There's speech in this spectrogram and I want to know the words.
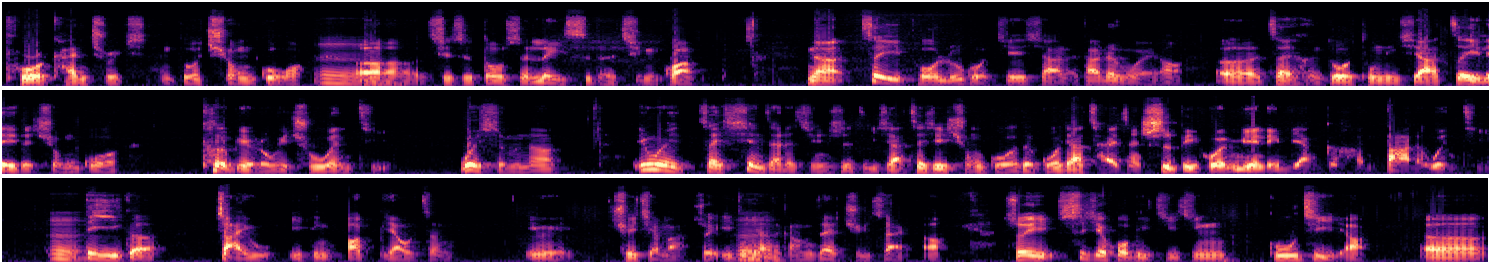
poor countries，很多穷国，嗯，呃，其实都是类似的情况。那这一波如果接下来，他认为啊，呃，在很多突尼西亚这一类的穷国，特别容易出问题。为什么呢？因为在现在的形势底下，这些穷国的国家财政势必会面临两个很大的问题。嗯，第一个债务一定爆飙增，因为缺钱嘛，所以一定要赶快再举债啊。所以世界货币基金估计啊，呃，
